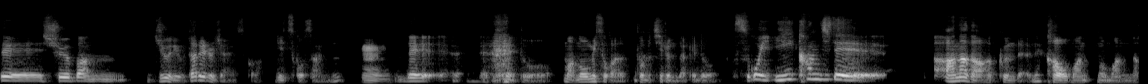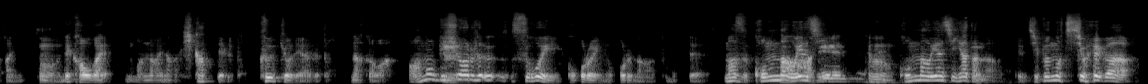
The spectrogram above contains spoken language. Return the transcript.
で、終盤、銃で撃たれるじゃないですか、律子さんに。うん。で、えっと、まあ、脳みそが飛び散るんだけど、すごいいい感じで穴が開くんだよね、顔の真ん中に。うん、で、顔が真ん中になんか光ってると。空虚であると、中は。あのビジュアル、すごい心に残るなと思って。まず、こんな親父、あれうん、こんな親父嫌だなって、自分の父親が、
